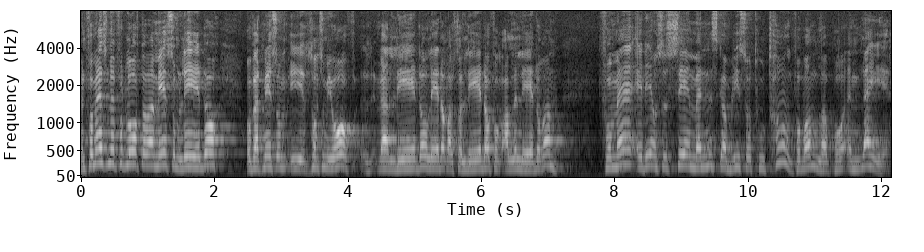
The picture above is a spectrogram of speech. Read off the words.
Men for meg som har fått lov til å være med som leder, og vært med som, sånn som i år, være leder, leder, altså leder for alle lederne For meg er det å se mennesker bli så totalt forvandla på en leir,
